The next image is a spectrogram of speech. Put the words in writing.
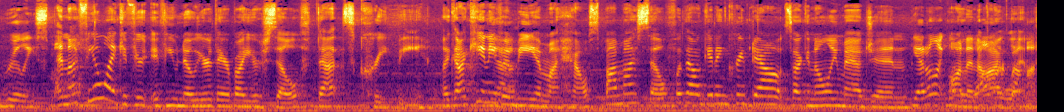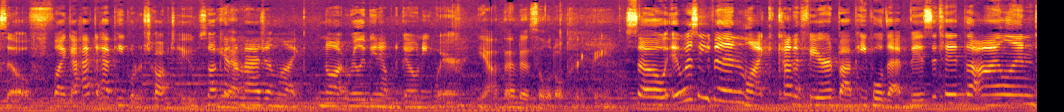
really small. And I feel like if you're if you know you're there by yourself, that's creepy. Like I can't Yeah. even be in my house by myself without getting creeped out. So I can only imagine yeah, I don't like going on to an Walmart by island. myself. Like I have to have people to talk to, so I can Yeah. imagine like not really being able to go anywhere. Yeah, that is a little creepy. So it was even like kind of feared by people that visited the island.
